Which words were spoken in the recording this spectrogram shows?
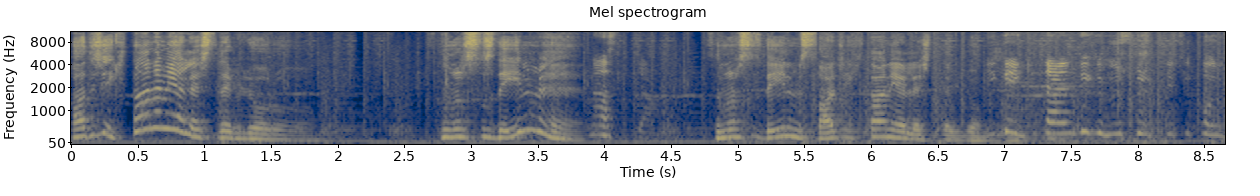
Sadece iki tane mi yerleştirebiliyorum? Sınırsız değil mi? Nasıl? Sınırsız değil mi? Sadece iki tane yerleştirebiliyorum. Bir de iki tane değil ki bir sürü çiçek koyduk.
